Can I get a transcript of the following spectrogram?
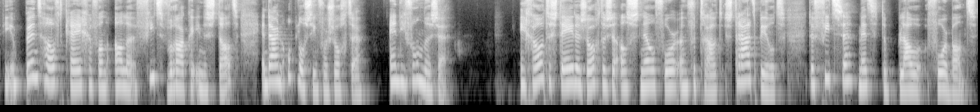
die een punthoofd kregen van alle fietswrakken in de stad en daar een oplossing voor zochten. En die vonden ze. In grote steden zorgden ze al snel voor een vertrouwd straatbeeld: de fietsen met de blauwe voorband.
